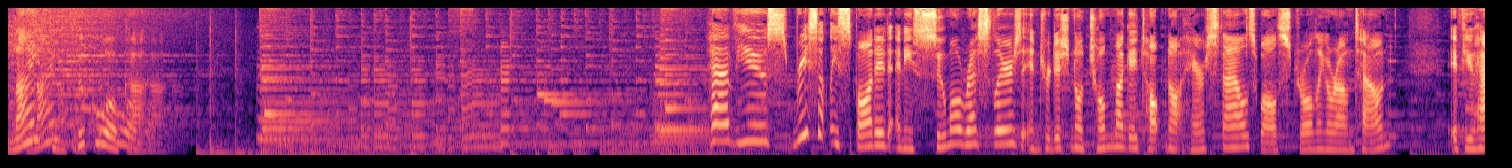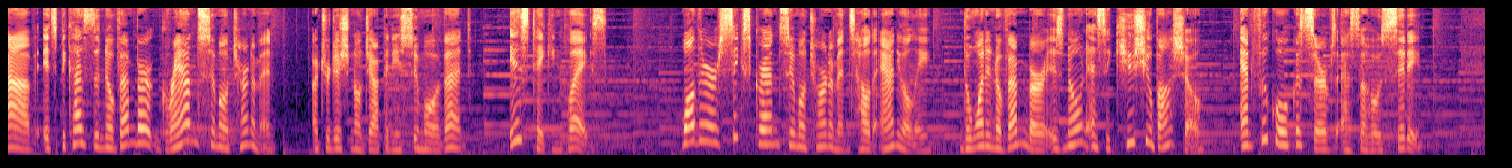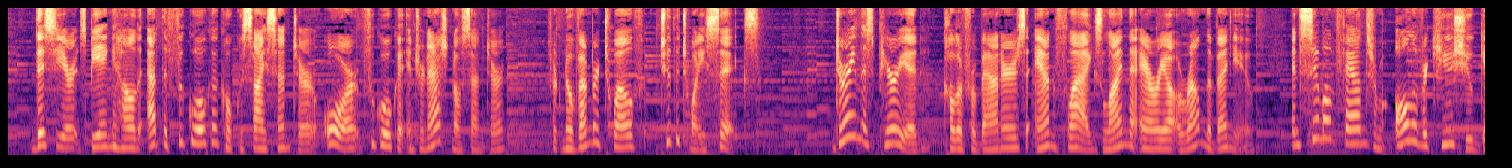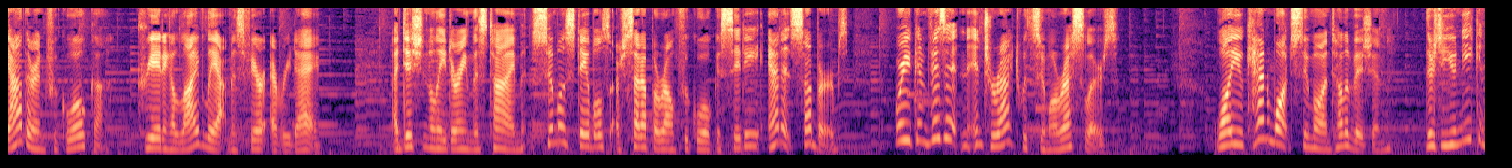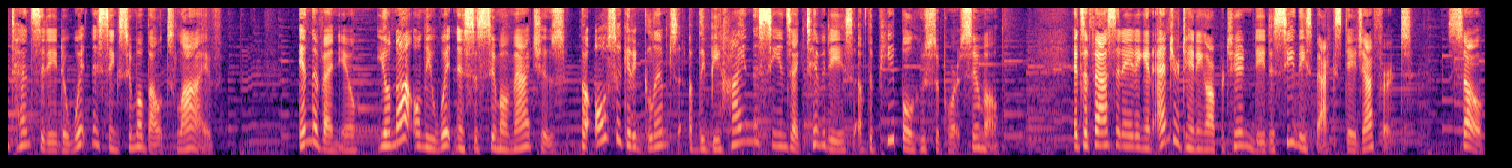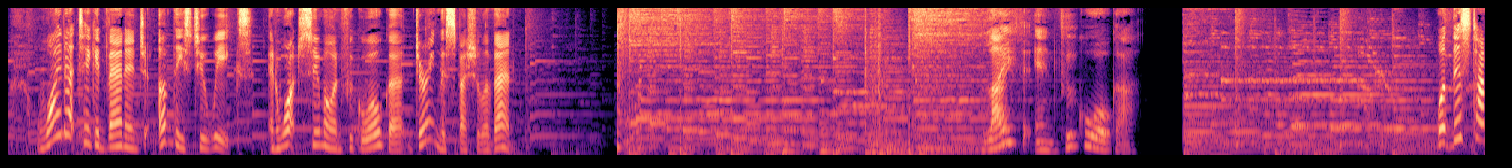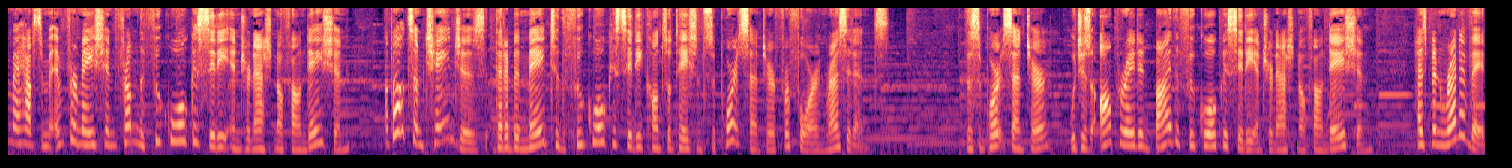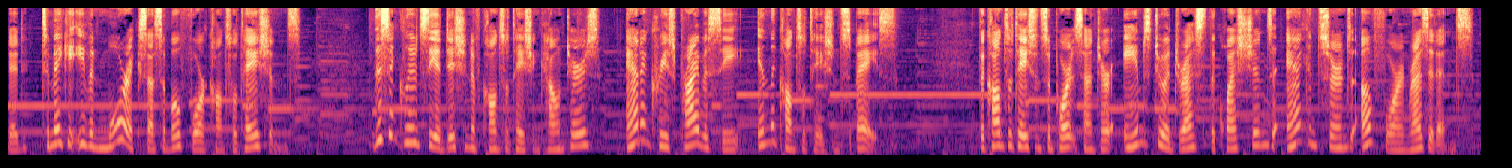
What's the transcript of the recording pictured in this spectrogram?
Life, in Fukuoka. Have you recently spotted any sumo wrestlers in traditional chonmage top knot hairstyles while strolling around town? If you have, it's because the November Grand Sumo Tournament, a traditional Japanese sumo event, is taking place. While there are six Grand Sumo tournaments held annually, the one in November is known as the Kyushu Basho, and Fukuoka serves as the host city. This year, it's being held at the Fukuoka Kokusai Center or Fukuoka International Center from November 12th to the 26th. During this period, colorful banners and flags line the area around the venue, and sumo fans from all over Kyushu gather in Fukuoka, creating a lively atmosphere every day. Additionally, during this time, sumo stables are set up around Fukuoka City and its suburbs, where you can visit and interact with sumo wrestlers. While you can watch sumo on television, there's a unique intensity to witnessing sumo bouts live. In the venue, you'll not only witness the sumo matches, but also get a glimpse of the behind the scenes activities of the people who support sumo. It's a fascinating and entertaining opportunity to see these backstage efforts. So, why not take advantage of these two weeks and watch sumo in Fukuoka during this special event? Life in Fukuoka. Well, this time I have some information from the Fukuoka City International Foundation about some changes that have been made to the Fukuoka City Consultation Support Center for foreign residents. The support center, which is operated by the Fukuoka City International Foundation, has been renovated to make it even more accessible for consultations. This includes the addition of consultation counters and increased privacy in the consultation space. The Consultation Support Center aims to address the questions and concerns of foreign residents.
